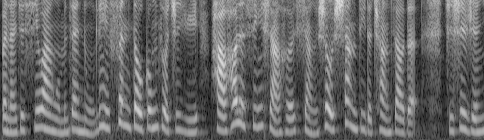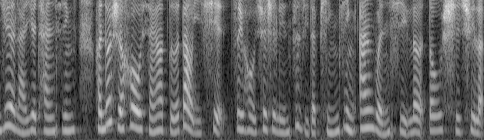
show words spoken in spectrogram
本来就希望我们在努力奋斗工作之余，好好的欣赏和享受上帝的创造的。只是人越来越贪心，很多时候想要得到一切，最后却是连自己的平静、安稳、喜乐都失去了。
